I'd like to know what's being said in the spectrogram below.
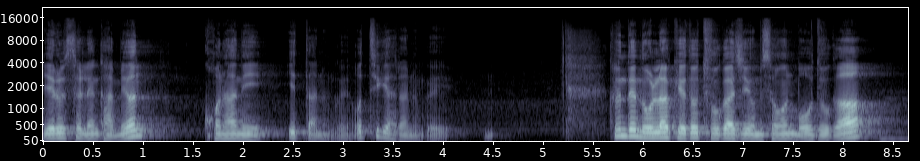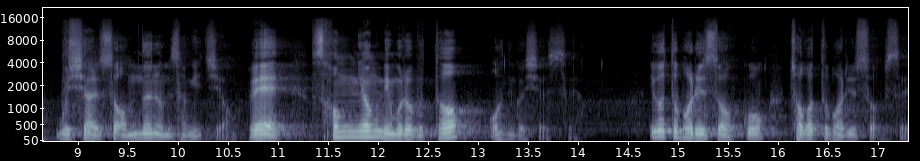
예루살렘 가면 고난이 있다는 거예요. 어떻게 하라는 거예요? 그런데 놀랍게도 두 가지 음성은 모두가 무시할 수 없는 음성이지요. 왜? 성령님으로부터 온 것이었어요. 이것도 버릴 수 없고 저것도 버릴 수 없어요.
